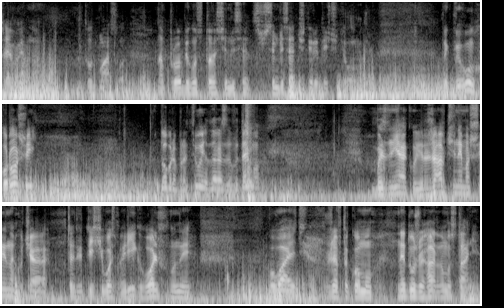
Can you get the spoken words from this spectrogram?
Це видно. Тут масло. На пробігу 174 тисячі кілометрів. Так, двигун хороший. Добре працює, зараз заведемо. Без ніякої ржавчини машина, хоча це 2008 рік, гольф, вони бувають вже в такому не дуже гарному стані.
